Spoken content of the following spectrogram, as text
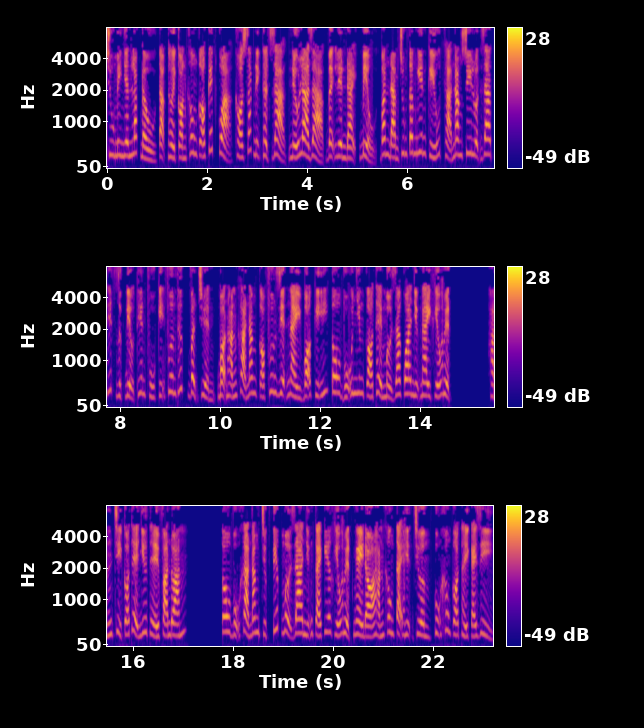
Chu Minh Nhân lắc đầu, tạm thời còn không có kết quả, khó xác định thật giả, nếu là giả, vậy liền đại biểu, văn đàm trung tâm nghiên cứu khả năng suy luận ra thiết dược điểu thiên phú kỹ phương thức vận chuyển, bọn hắn khả năng có phương diện này võ kỹ, Tô Vũ nhưng có thể mở ra qua những này khiếu huyệt. Hắn chỉ có thể như thế phán đoán. Tô Vũ khả năng trực tiếp mở ra những cái kia khiếu huyệt, ngày đó hắn không tại hiện trường, cũng không có thấy cái gì.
